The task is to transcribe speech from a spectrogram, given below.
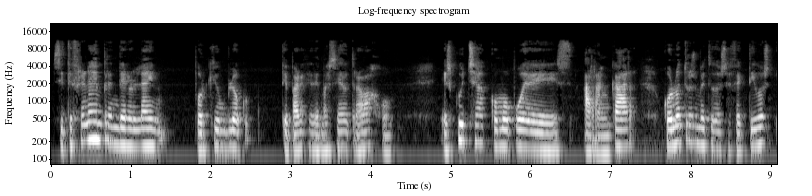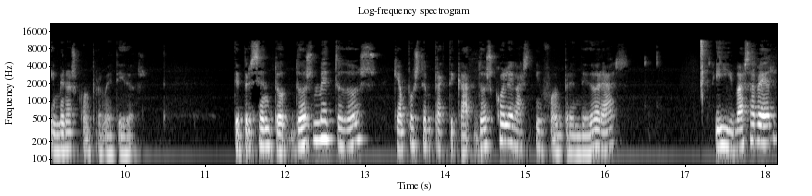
Si te frena emprender online porque un blog te parece demasiado trabajo, escucha cómo puedes arrancar con otros métodos efectivos y menos comprometidos. Te presento dos métodos que han puesto en práctica dos colegas infoemprendedoras y vas a ver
